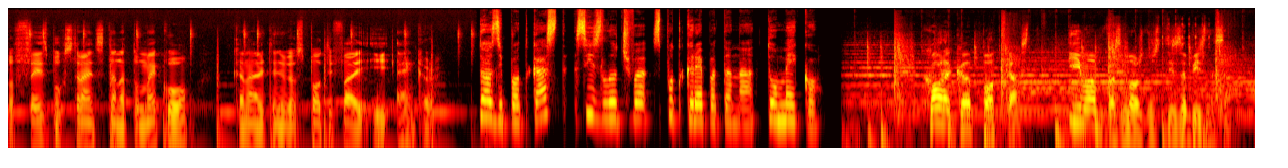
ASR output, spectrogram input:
в Facebook страницата на Томеко, каналите ни в Spotify и Anchor. Този подкаст се излъчва с подкрепата на Томеко. Хорека подкаст. Има възможности за бизнеса.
